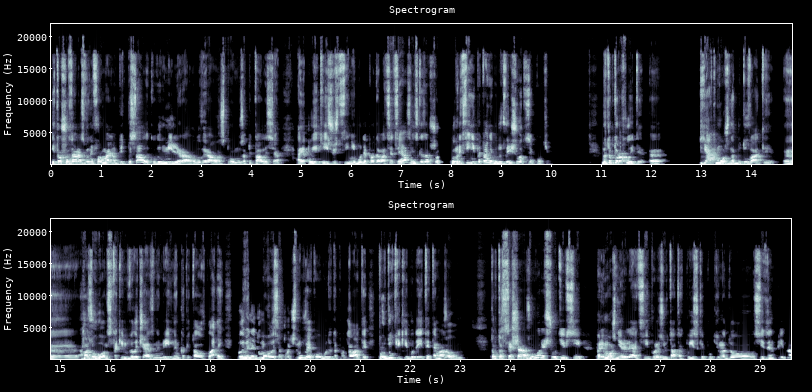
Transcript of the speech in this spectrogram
І то, що зараз вони формально підписали, коли у Міллера, голови РАО Газпрому, запиталися, а по якій ж ціні буде продаватися цей газ, він сказав, що комерційні питання будуть вирішуватися потім. Ну тобто, рахуйте, е, як можна будувати е, газогон з таким величезним рівнем капіталовкладень, коли ви не домовилися про ціну, за ви будете продавати продукт, який буде йти тим газогоном. Тобто, це ще раз говорить, що ті всі переможні реляції по результатах поїздки Путіна до Сі Цзіньпіна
